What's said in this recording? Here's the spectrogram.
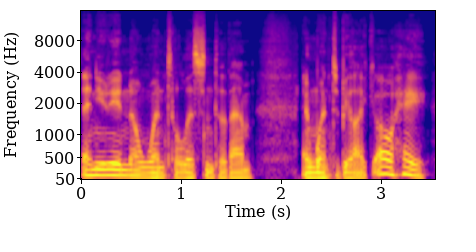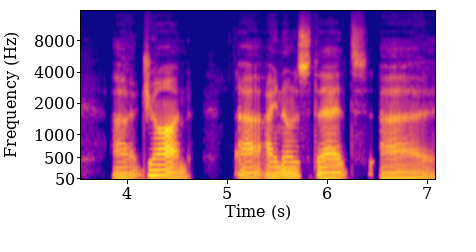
and you need to know when to listen to them and when to be like oh hey uh, john uh, i noticed that uh,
